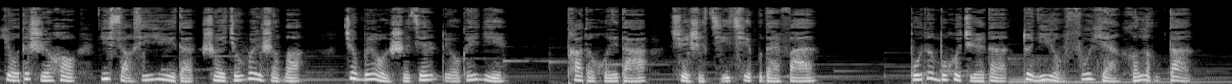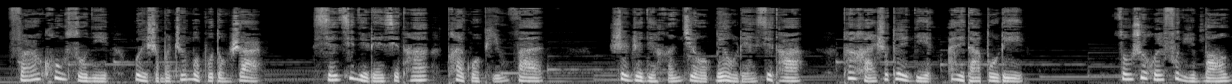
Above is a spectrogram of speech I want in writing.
有的时候，你小心翼翼的说一句“为什么”，就没有时间留给你。他的回答却是极其不耐烦，不但不会觉得对你有敷衍和冷淡，反而控诉你为什么这么不懂事儿，嫌弃你联系他太过频繁，甚至你很久没有联系他，他还是对你爱答不理，总是回复你忙。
